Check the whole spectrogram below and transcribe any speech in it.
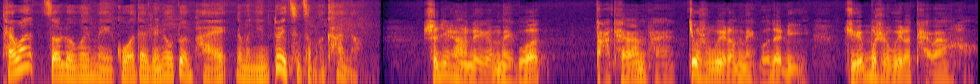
台湾则沦为美国的人肉盾牌。那么您对此怎么看呢？实际上，这个美国打台湾牌就是为了美国的利益。绝不是为了台湾好，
